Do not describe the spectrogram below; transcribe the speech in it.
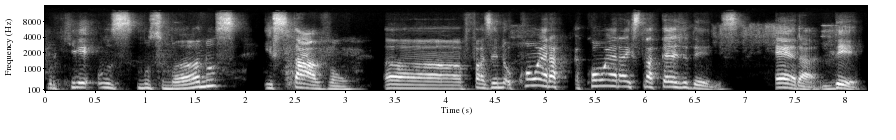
porque os muçulmanos estavam uh, fazendo. Qual era, qual era a estratégia deles? Era de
